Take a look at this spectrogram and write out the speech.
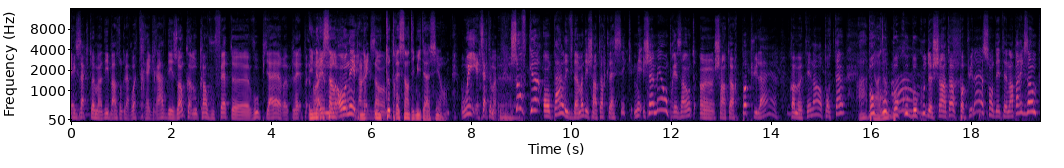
exactement, des basses. Donc, la voix très grave des hommes, comme quand vous faites, euh, vous, Pierre, euh, plein, Une Brian récente, Mulroney, par une- exemple. une toute récente imitation. Oui, exactement. Sauf que on parle évidemment des chanteurs classiques, mais jamais on présente un chanteur populaire comme un ténor. Pourtant, y en beaucoup, a. beaucoup, beaucoup de chanteurs populaires sont des ténors. Par exemple,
